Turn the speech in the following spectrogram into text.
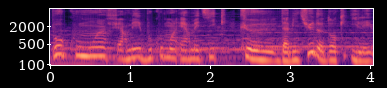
beaucoup moins fermé, beaucoup moins hermétique que d'habitude, donc il est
